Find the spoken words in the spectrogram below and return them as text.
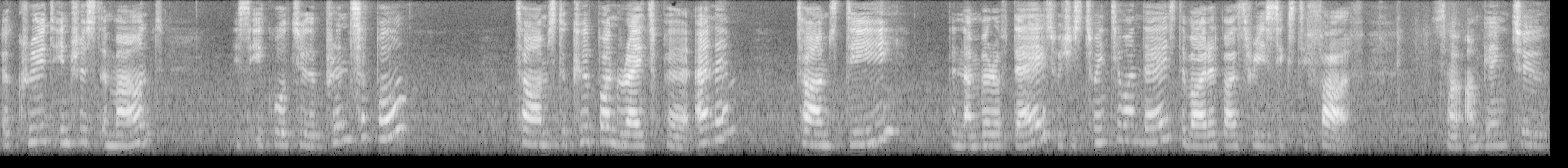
Accrued interest amount is equal to the principal times the coupon rate per annum times D, the number of days, which is 21 days, divided by 365. So I'm going to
